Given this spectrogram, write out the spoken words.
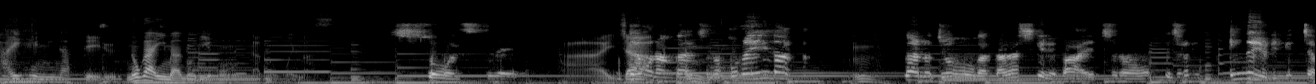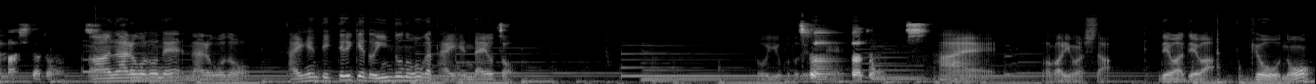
大変になっているのが今の日本だと思います。そうですね。はい。じでゃあ。もなんか、うんそのこの映画うん。の情報が正しければ、えその、そのインドよりめっちゃマシだと思います。ああ、なるほどね。なるほど。大変って言ってるけど、インドの方が大変だよと。そういうことですそうね。だと思います。はい。わかりました。ではでは、今日の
